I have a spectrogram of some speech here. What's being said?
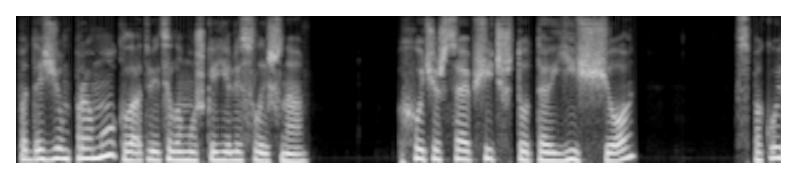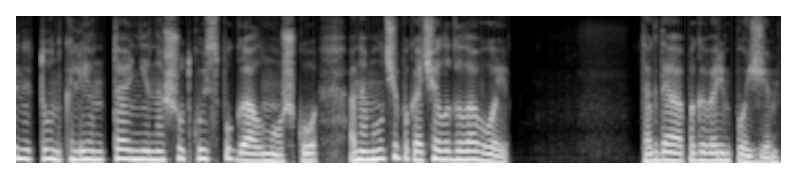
под дождем промокла», — ответила мушка еле слышно. Хочешь сообщить что-то еще?» Спокойный тон клиента не на шутку испугал мушку. Она молча покачала головой. «Тогда поговорим позже.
